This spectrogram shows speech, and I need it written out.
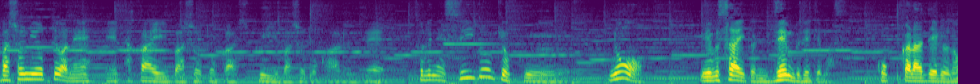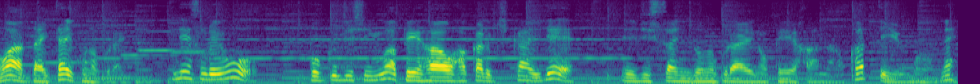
場所によってはね高い場所とか低い場所とかあるんでそれね水道局のウェブサイトに全部出てます。こっから出るのはだいたいこのくらい。でそれを僕自身は pH を測る機械で実際にどのくらいの pH なのかっていうものをね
